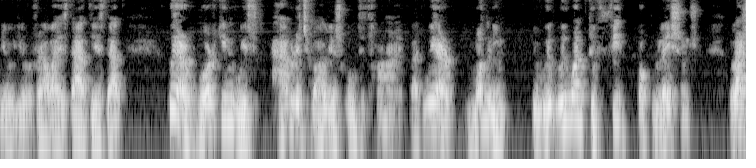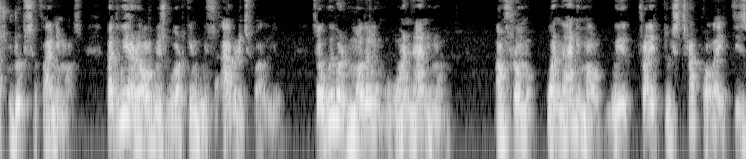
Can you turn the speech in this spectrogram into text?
you, you realize that is that we are working with average values all the time, but we are modeling. We, we want to feed populations large groups of animals, but we are always working with average value. So we were modeling one animal. And from one animal, we tried to extrapolate these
